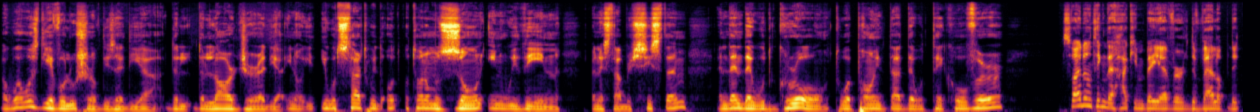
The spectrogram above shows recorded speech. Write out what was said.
But what was the evolution of this idea, the the larger idea? You know, it, it would start with aut- autonomous zone in within an established system, and then they would grow to a point that they would take over so I don't think that Hakim Bey ever developed it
